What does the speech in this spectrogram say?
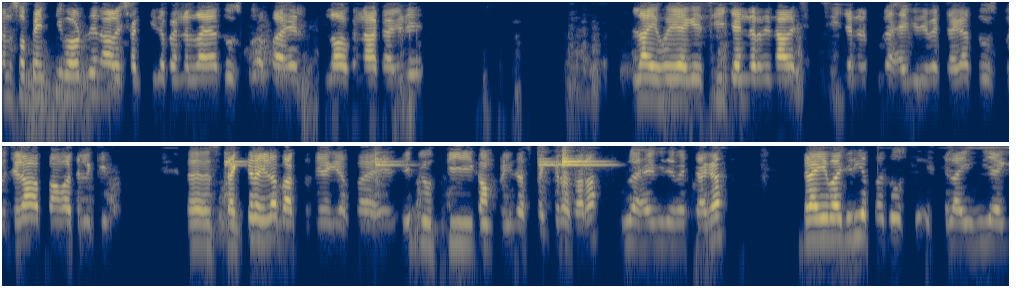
335 ਵਾਟ ਦੇ ਨਾਲ ਸ਼ਕਤੀ ਦਾ ਪੈਨਲ ਲਾਇਆ। ਦੋਸਤੋ, ਆਪਾਂ ਇਹ ਲੌਕ ਨਾਟ ਆ ਜਿਹੜੇ ਲਾਏ ਹੋਏ ਹੈਗੇ ਸੀ, ਚੈਨਲ ਦੇ ਨਾਲ, ਸੀ ਚੈਨਲ ਪੂਰਾ ਹੈਵੀ ਦੇ ਵਿੱਚ ਹੈਗਾ। ਦੋਸਤੋ ਜਿਹੜਾ ਆਪਾਂ ਮਤਲਬ ਕਿ ਸਟ੍ਰਕਚਰ ਜਿਹੜਾ ਵਰਤਦੇ ਹੈਗੇ ਆਪਾਂ, ਇਹ ਜੋਤੀ ਕੰਪਨੀ ਦਾ ਸਟ੍ਰਕਚਰ ਆ ਸਾਰਾ, ਪੂਰਾ ਹੈਵੀ ਦੇ ਵਿੱਚ ਹੈਗਾ। ਡਰਾਈਵ ਆ ਜਿਹੜੀ ਆਪਾਂ ਦੋਸਤੋ ਇੱਥੇ ਲਾਈ ਹੋਈ ਹੈਗੀ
